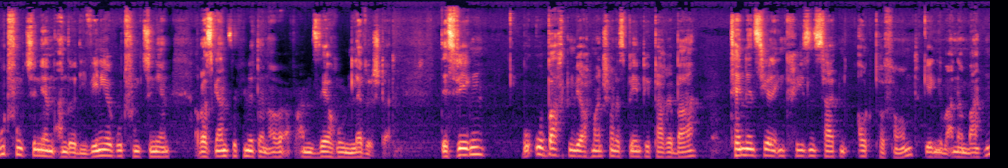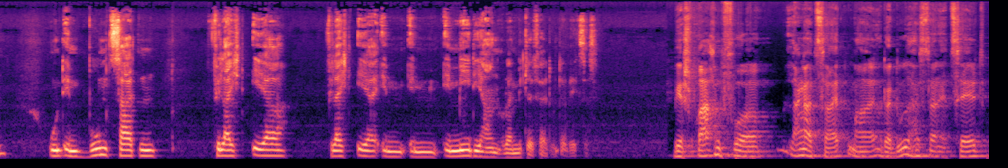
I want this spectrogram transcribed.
gut funktionieren, andere, die weniger gut funktionieren, aber das Ganze findet dann auch auf einem sehr hohen Level statt. Deswegen beobachten wir auch manchmal, dass BNP Paribas tendenziell in Krisenzeiten outperformt gegenüber anderen Banken und in Boomzeiten vielleicht eher vielleicht eher im, im, im Median oder im Mittelfeld unterwegs ist. Wir sprachen vor langer Zeit mal, oder du hast dann erzählt,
